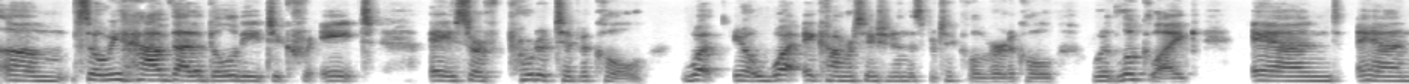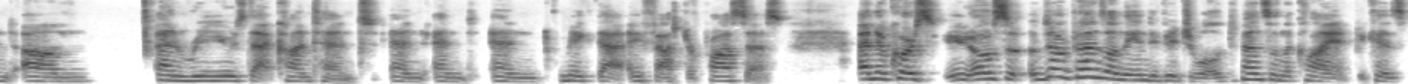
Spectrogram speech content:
um, so we have that ability to create a sort of prototypical what you know what a conversation in this particular vertical would look like and and um, and reuse that content and and and make that a faster process. And of course, it also it depends on the individual. It depends on the client because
